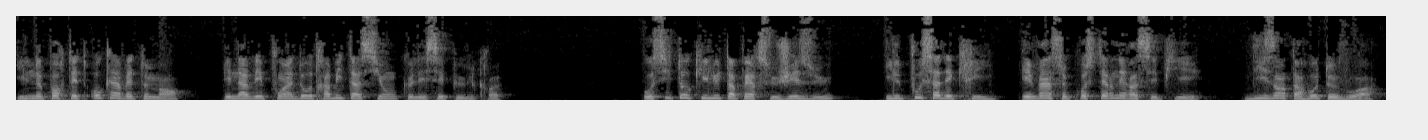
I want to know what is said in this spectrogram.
Il ne portait aucun vêtement, et n'avait point d'autre habitation que les sépulcres. Aussitôt qu'il eut aperçu Jésus, il poussa des cris, et vint se prosterner à ses pieds, disant à haute voix.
